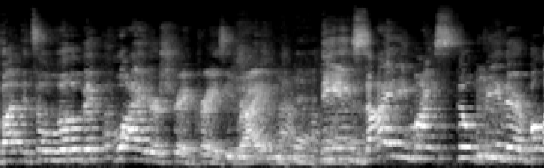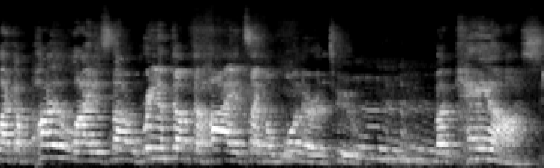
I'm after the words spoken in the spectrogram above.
but it's a little bit quieter straight crazy, right? The anxiety might still be there, but like a pilot light, it's not ramped up to high, it's like a one or a two. But chaos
